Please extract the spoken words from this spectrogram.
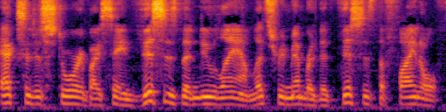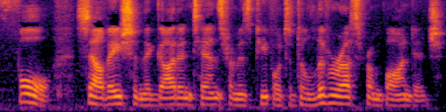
Exodus story by saying, This is the new lamb. Let's remember that this is the final, full salvation that God intends from his people to deliver us from bondage.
